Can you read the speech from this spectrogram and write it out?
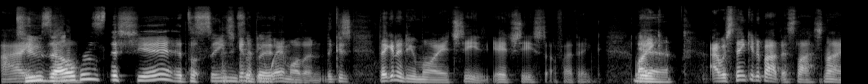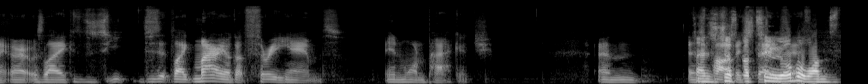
I two. Zeldas this year. It just It's seems going to be bit. way more than because they're going to do more HD HD stuff. I think. Like yeah, I was thinking about this last night, where it was like like Mario got three games in one package, and as and it's just got two 35th. other ones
